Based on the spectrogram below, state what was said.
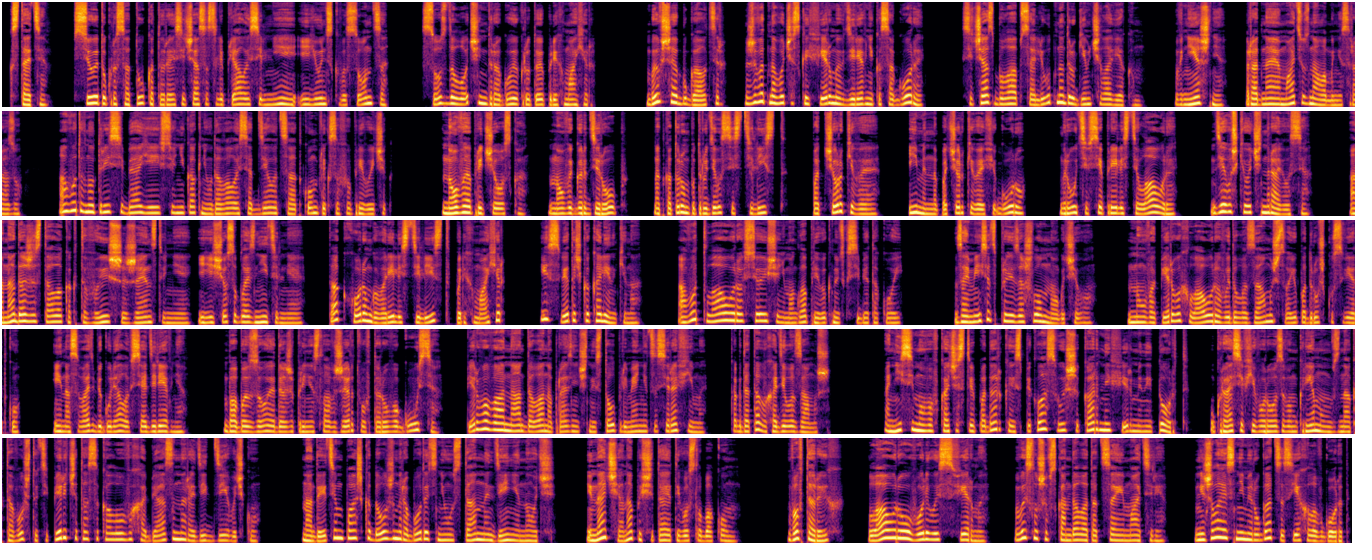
Кстати, всю эту красоту, которая сейчас ослепляла сильнее июньского солнца, создал очень дорогой и крутой парикмахер. Бывшая бухгалтер животноводческой фермы в деревне Косогоры сейчас была абсолютно другим человеком. Внешне родная мать узнала бы не сразу, а вот внутри себя ей все никак не удавалось отделаться от комплексов и привычек. Новая прическа, новый гардероб, над которым потрудился стилист, подчеркивая, именно подчеркивая фигуру, грудь и все прелести Лауры, девушке очень нравился. Она даже стала как-то выше, женственнее и еще соблазнительнее. Так хором говорили стилист, парикмахер и Светочка Калинкина. А вот Лаура все еще не могла привыкнуть к себе такой. За месяц произошло много чего. Ну, во-первых, Лаура выдала замуж свою подружку Светку, и на свадьбе гуляла вся деревня. Баба Зоя даже принесла в жертву второго гуся. Первого она отдала на праздничный стол племянницы Серафимы, когда та выходила замуж. Анисимова в качестве подарка испекла свой шикарный фирменный торт, украсив его розовым кремом в знак того, что теперь чита Соколовых обязана родить девочку. Над этим Пашка должен работать неустанно день и ночь, иначе она посчитает его слабаком. Во-вторых, Лаура уволилась с фермы, выслушав скандал от отца и матери. Не желая с ними ругаться, съехала в город.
